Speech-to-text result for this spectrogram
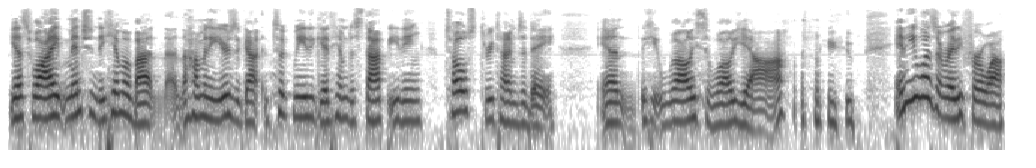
Yes, well, I mentioned to him about uh, how many years it, got, it took me to get him to stop eating toast three times a day. And he, well, he said, well, yeah. and he wasn't ready for a while.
